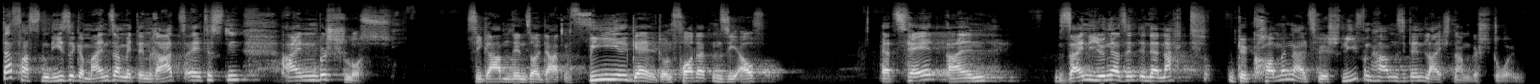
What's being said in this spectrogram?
Da fassten diese gemeinsam mit den Ratsältesten einen Beschluss. Sie gaben den Soldaten viel Geld und forderten sie auf, erzählt allen, seine Jünger sind in der Nacht gekommen, als wir schliefen, haben sie den Leichnam gestohlen.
